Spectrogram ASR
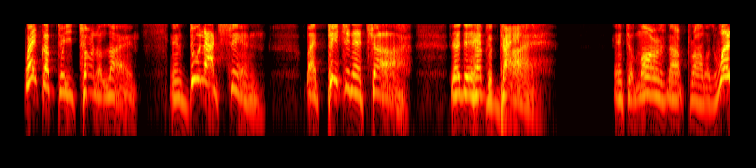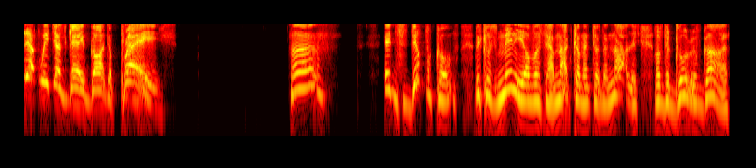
wake up to eternal life, and do not sin by teaching that child that they have to die and tomorrow's not promised. What if we just gave God the praise? Huh? it's difficult because many of us have not come into the knowledge of the glory of God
